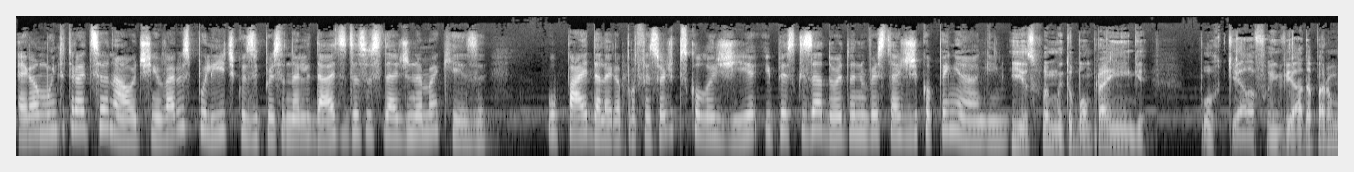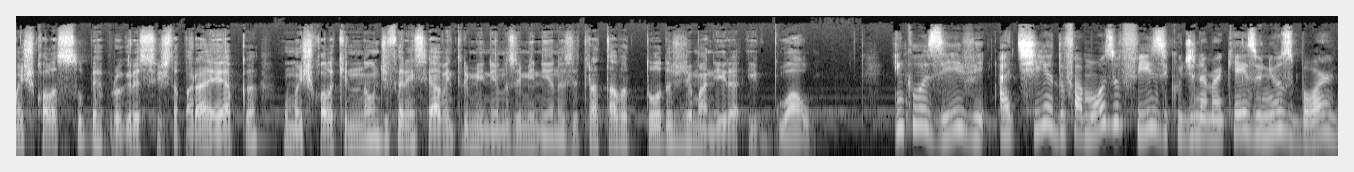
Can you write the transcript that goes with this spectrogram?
era muito tradicional, tinha vários políticos e personalidades da sociedade dinamarquesa. O pai dela era professor de psicologia e pesquisador da Universidade de Copenhague. E isso foi muito bom para Inge porque ela foi enviada para uma escola super progressista para a época, uma escola que não diferenciava entre meninos e meninas e tratava todos de maneira igual. Inclusive, a tia do famoso físico dinamarquês, o Niels Bohr,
